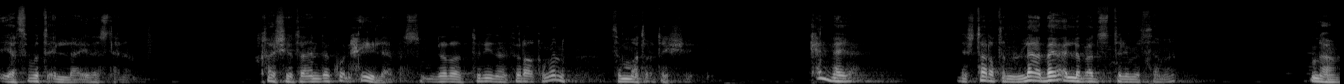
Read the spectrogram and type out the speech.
يثبت إلا إذا استلم. خشية أن تكون حيلة بس مجرد تريد الفراق منه ثم تعطيه الشيء. كالبيع. إذا اشترط أنه لا بيع إلا بعد استلم الثمن. نعم.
